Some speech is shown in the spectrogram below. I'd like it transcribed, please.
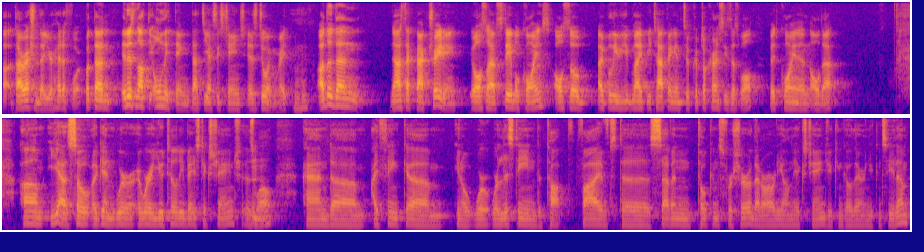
uh, direction that you're headed for. But then it is not the only thing that DX Exchange is doing, right? Mm -hmm. Other than Nasdaq-backed trading, you also have stable coins. Also, I believe you might be tapping into cryptocurrencies as well, Bitcoin and all that. Um, yeah, so again, we're, we're a utility-based exchange as mm -hmm. well. And um, I think um, you know we're, we're listing the top five to seven tokens for sure that are already on the exchange. You can go there and you can see them.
